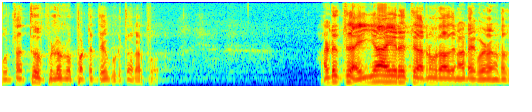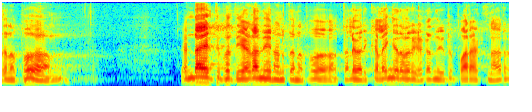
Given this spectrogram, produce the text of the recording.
ஒரு தத்துவ பிள்ளை ஒரு பட்டத்தை கொடுத்தார் அப்போ. அடுத்து ஐயாயிரத்தி அறுநூறாவது நாடக விழா நடத்தினப்போ ரெண்டாயிரத்தி பத்து ஏழாம் தேதி நடத்தினப்போ தலைவர் கலைஞர் அவர்கள் கலந்துக்கிட்டு பாராட்டினார்.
